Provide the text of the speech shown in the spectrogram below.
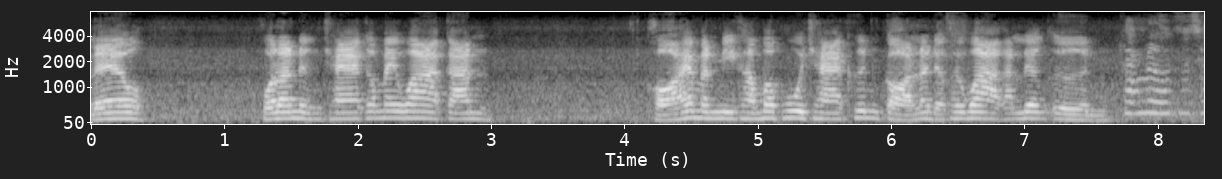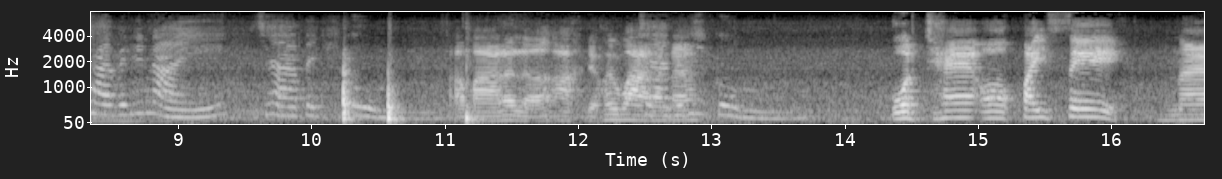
เร็ว คนละหนึ่งแชร์ก็ไม่ว่ากัน ขอให้มันมีคำว่าผู้แชร์ขึ้นก่อนแล้วเดี๋ยวค่อยว่ากันเรื่องอื่น ถ้าไม่รู้จะแชร์ไปที่ไหน แชร์ไปที่กลุ่ม เอามาแล้วเหรออะเดี๋ยวค่อยว่าแชกันร์ไปนะ ที่กลุ่ม กดแชร์ออกไปเซนะ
